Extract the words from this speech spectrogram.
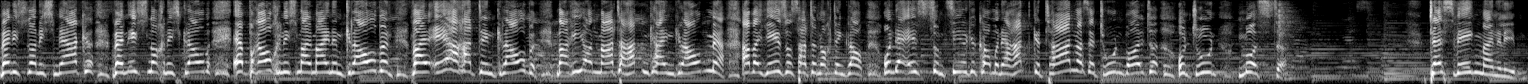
wenn ich es noch nicht merke, wenn ich es noch nicht glaube. Er braucht nicht mal meinen Glauben, weil er hat den Glauben. Maria und Martha hatten keinen Glauben mehr, aber Jesus hatte noch den Glauben und er ist zum Ziel gekommen und er hat getan, was er tun wollte und tun musste. Deswegen, meine Lieben,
